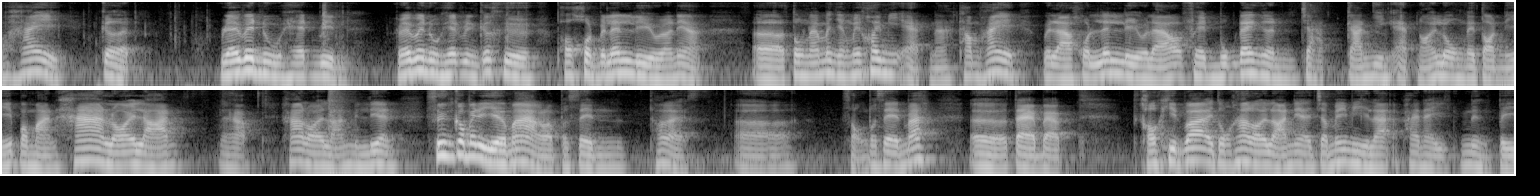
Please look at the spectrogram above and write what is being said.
ำให้เกิด revenue headwind revenue headwind ก็คือพอคนไปเล่น Reel แล้วเนี่ย ตรงนั้นมันยังไม่ค่อยมีแอดนะทำให้เวลาคนเล่น Reel แล้ว Facebook ได้เงินจากการยิงแอดน้อยลงในตอนนี้ประมาณ 500 ล้านนะครับ500 ล้านมิลเลียน ซึ่งก็ไม่ได้เยอะมากหรอกเปอร์เซ็นต์เท่าไหร่สองเปอร์เซ็นต์ป่ะเออแต่แบบเขาคิดว่าไอ้ตรง 500 ล้านเนี่ยจะไม่มีละภายในอีก 1 ปี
